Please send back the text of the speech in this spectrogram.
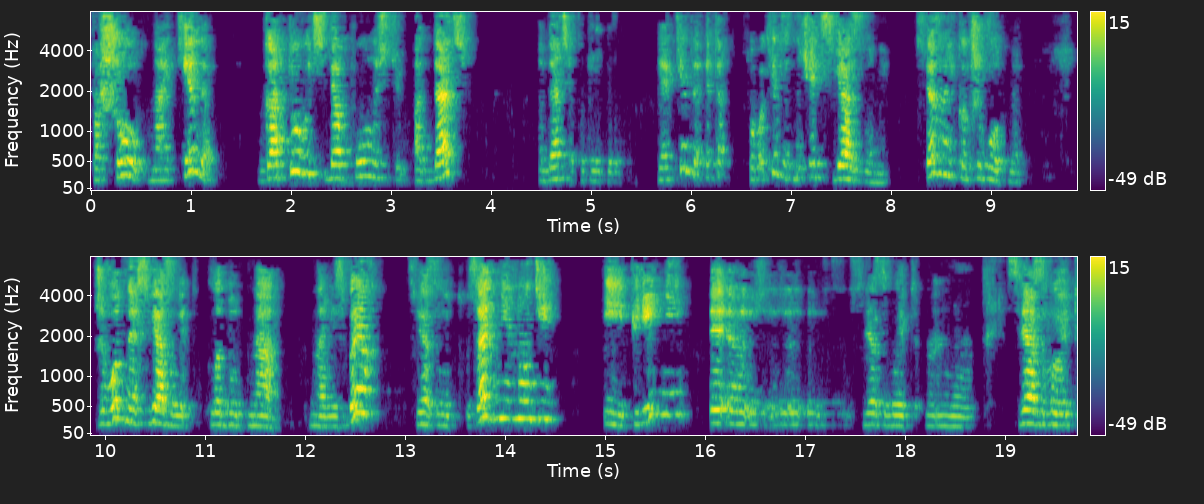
пошел на Акеда, готовый себя полностью отдать, отдать Акадош Баруху. И Акеда, это, слово Акеда означает связывание. Связывание как животное. Животное связывает, кладут на, на мизбех, связывают задние ноги и передние, связывают, связывают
